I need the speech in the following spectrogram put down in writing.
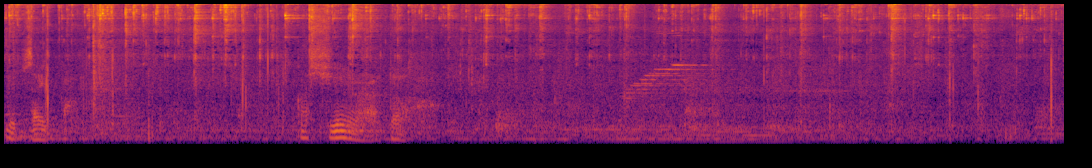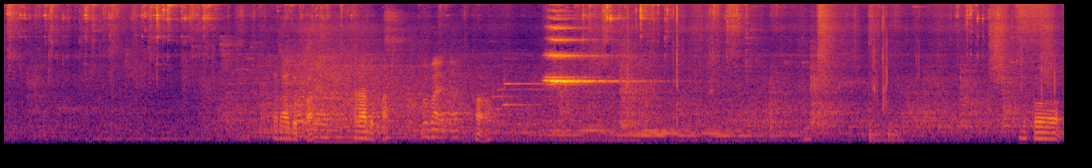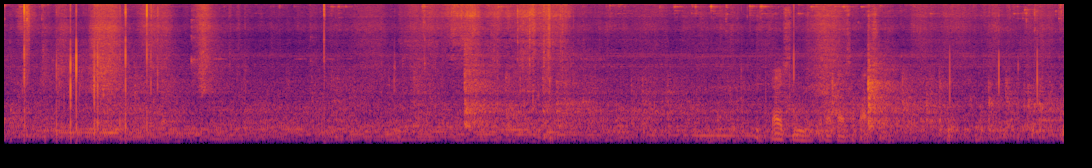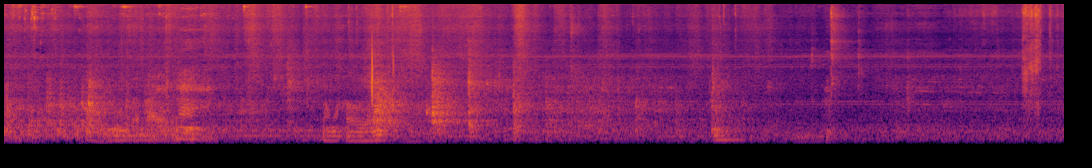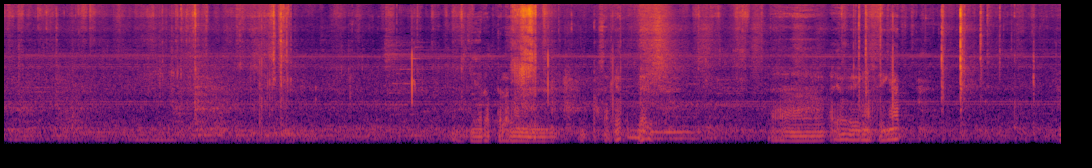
left side cashier ito Sarado pa? Sarado pa? Babae ka? Oo. Ito po. Guys, nandito na tayo sa kaso. Ang babayad na. Kung makauwi na. hirap talaga kasakit guys uh, kayo ingat-ingat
